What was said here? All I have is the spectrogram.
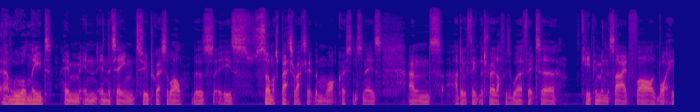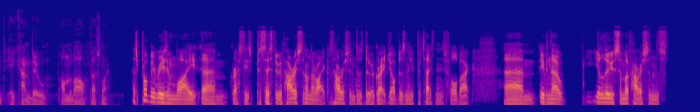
um, we will need him in, in the team to progress the ball. There's, he's so much better at it than what Kristensen is, and I do think the trade off is worth it to keep him in the side for what he, he can do on the ball, personally. That's probably a reason why um, persisted with Harrison on the right because Harrison does do a great job, doesn't he, protecting his fullback. Um, even though you lose some of Harrison's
